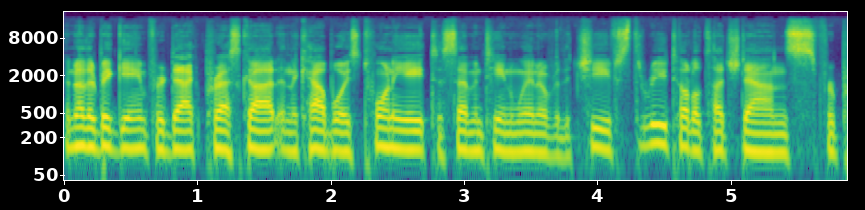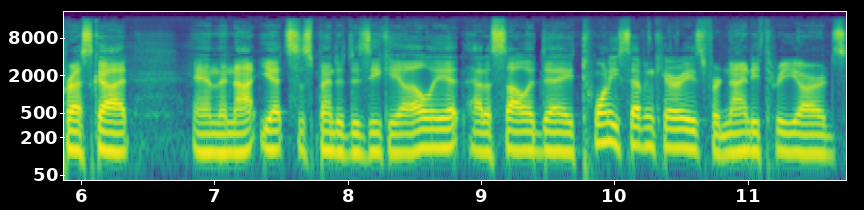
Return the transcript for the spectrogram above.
Another big game for Dak Prescott and the Cowboys 28 to 17 win over the Chiefs. Three total touchdowns for Prescott and the not yet suspended Ezekiel Elliott had a solid day. 27 carries for 93 yards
